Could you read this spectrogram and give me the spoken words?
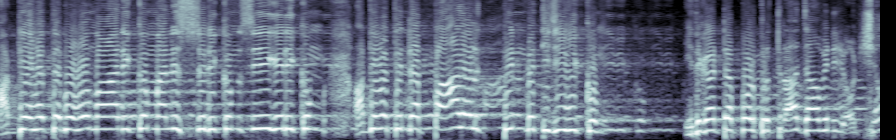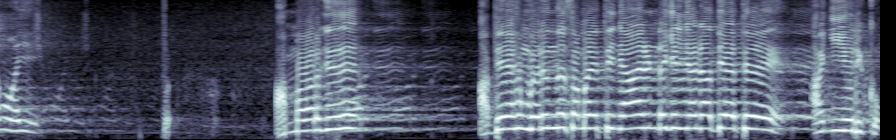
അദ്ദേഹത്തെ ബഹുമാനിക്കും അനുസരിക്കും സ്വീകരിക്കും അദ്ദേഹത്തിന്റെ പാതകൾ പിൻപറ്റി ജീവിക്കും. ഇത് കേട്ടപ്പോൾ പൃഥ്വിരാജാവിന് രോക്ഷമായി. അമ്മ പറഞ്ഞ് അദ്ദേഹം വരുന്ന സമയത്ത് ഞാനുണ്ടെങ്കിൽ ഞാൻ അദ്ദേഹത്തെ അംഗീകരിക്കും.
